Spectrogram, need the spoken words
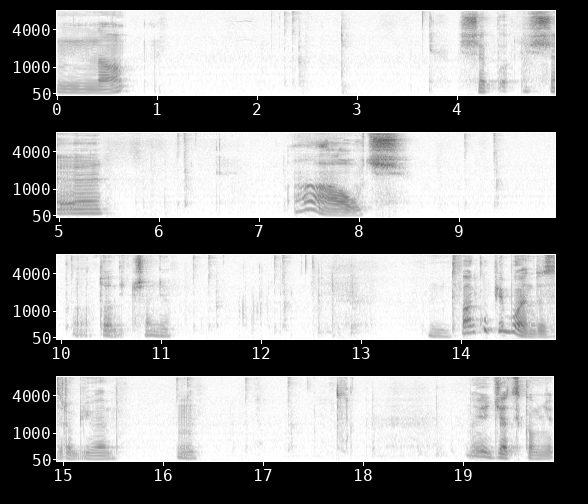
No. Po- się... Auć! O, to liczenie. Dwa głupie błędy zrobiłem. Hmm. No i dziecko mnie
